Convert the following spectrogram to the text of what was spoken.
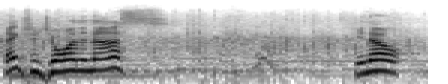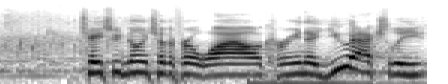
Thanks for joining us. You know, Chase, we've known each other for a while. Karina, you actually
